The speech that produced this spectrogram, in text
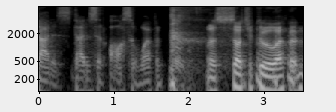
that is that is an awesome weapon. that is such a cool weapon.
